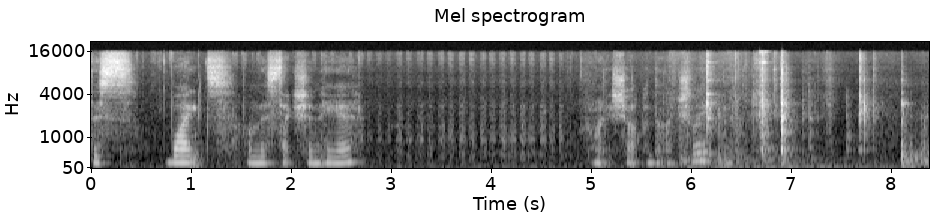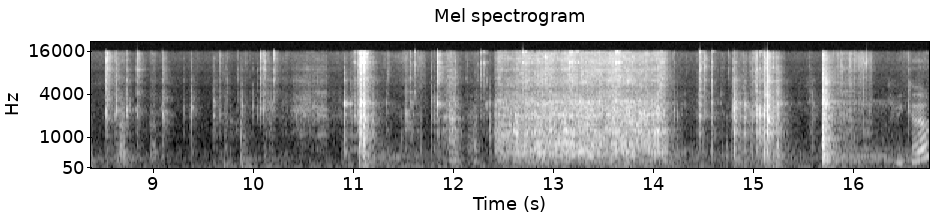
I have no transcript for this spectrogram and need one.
this white on this section here. I might sharpen that actually. There we go.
